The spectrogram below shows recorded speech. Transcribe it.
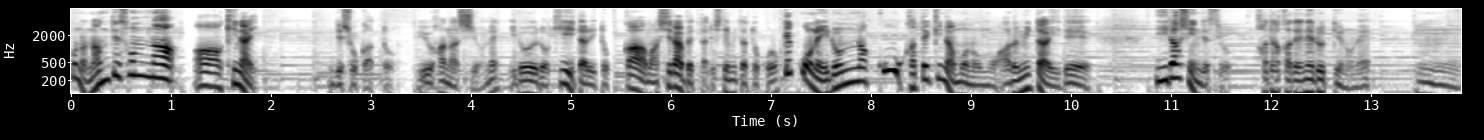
ほな、なんでそんな、あ着ないでしょうかという話をね、いろいろ聞いたりとか、まあ、調べたりしてみたところ、結構ね、いろんな効果的なものもあるみたいで、いいらしいんですよ。裸で寝るっていうのね。うん。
